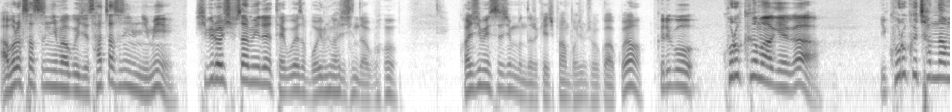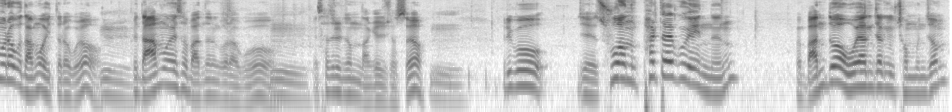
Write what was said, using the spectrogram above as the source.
아브락사스님하고 이제 사짜스님이 11월 13일에 대구에서 모임을 가지신다고 관심 있으신 분들은 게시판 보시면 좋을 것 같고요. 그리고 코르크 마개가 이 코르크 참나무라고 나무가 있더라고요. 음. 그 나무에서 만드는 거라고 음. 사진을 좀 남겨주셨어요. 음. 그리고 이제 수원 팔달구에 있는 만두와 오양장육 전문점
